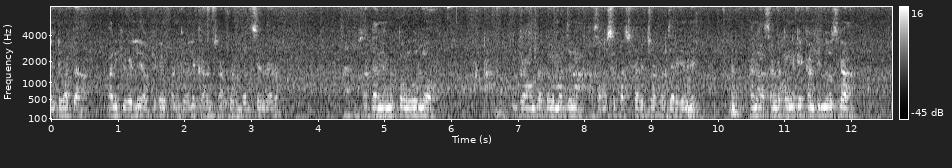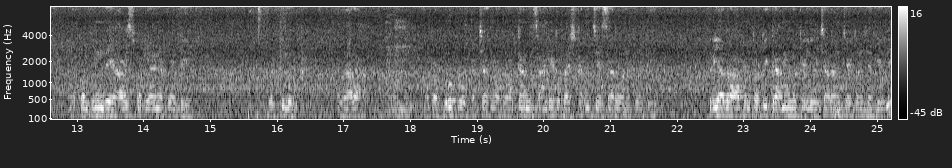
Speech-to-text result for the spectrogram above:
ఇంటి వద్ద పనికి వెళ్ళి ఎలక్ట్రికల్ పనికి వెళ్ళి కరెంట్ షాక్ తోటి మృతి చెందారు. సో దాని నిమిత్తం ఊర్లో గ్రామ పెద్దల మధ్యన ఆ సమస్య పరిష్కరించడం జరిగింది. కానీ ఆ సంఘటనకి కంటిన్యూస్గా కొంతమంది ఆవేశపరులైనటువంటి వ్యక్తులు ద్వారా ఒక గ్రూప్ ప్రత్యేకంగా ఒక వర్గాన్ని సాంఘిక బహిష్కరణ చేశారు అనేటువంటి ఫిర్యాదు రావడంతో గ్రామంలోకి వెళ్ళి విచారణ చేయడం జరిగింది.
